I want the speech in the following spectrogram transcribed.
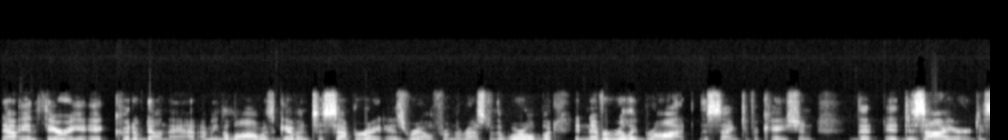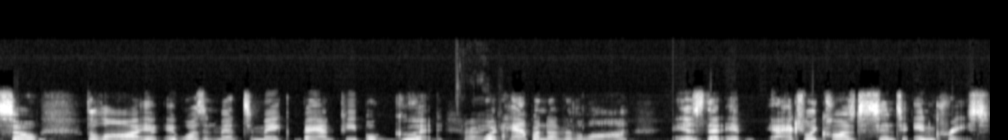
Now, in theory, it could have done that. I mean, the law was given to separate Israel from the rest of the world, but it never really brought the sanctification that it desired. So, the law, it, it wasn't meant to make bad people good. Right. What happened under the law is that it actually caused sin to increase.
